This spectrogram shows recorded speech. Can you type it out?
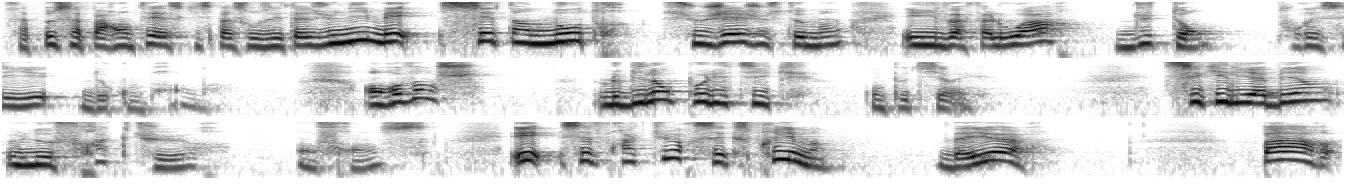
Ça peut s'apparenter à ce qui se passe aux États-Unis, mais c'est un autre sujet justement, et il va falloir du temps pour essayer de comprendre. En revanche, le bilan politique qu'on peut tirer, c'est qu'il y a bien une fracture en France, et cette fracture s'exprime d'ailleurs par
